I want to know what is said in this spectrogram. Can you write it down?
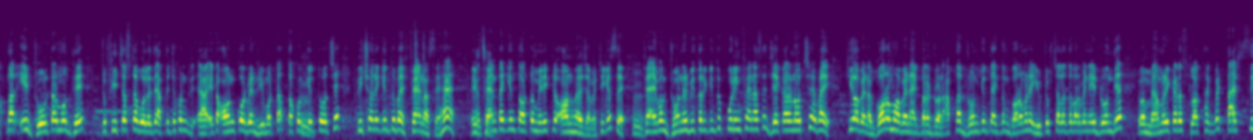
আপনার এই ড্রোনটার মধ্যে একটু ফিচার্সটা বলে দিই। আপনি যখন এটা অন করবেন রিমোটটা তখন কিন্তু হচ্ছে পিছনে কিন্তু ভাই ফ্যান আছে হ্যাঁ? এই আচ্ছা। ফ্যানটা কিন্তু অটোমেটিকলি অন হয়ে যাবে ঠিক আছে? ফ্যান এবং ড্রোনের ভিতরে কিন্তু কুলিং ফ্যান আছে যে কারণে হচ্ছে ভাই কি হবে না গরম হবে না একবারে ড্রোন আপনার ড্রোন কিন্তু একদম গরম হবে না ইউটিউব চালাতে পারবেন এই ড্রোন দিয়ে এবং মেমোরি কার্ডের স্লট থাকবে টাইপ সি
